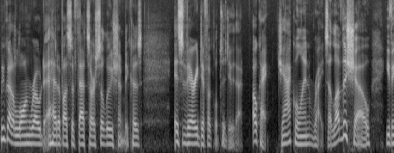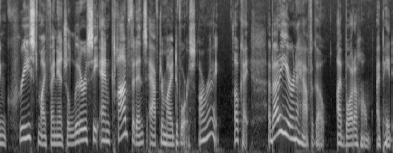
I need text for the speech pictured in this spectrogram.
we've got a long road ahead of us if that's our solution because it's very difficult to do that. Okay, Jacqueline writes, I love the show. You've increased my financial literacy and confidence after my divorce. All right. Okay. About a year and a half ago, I bought a home. I paid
